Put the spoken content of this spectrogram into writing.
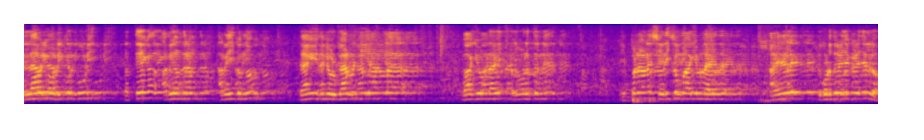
എല്ലാവരെയും ഒരിക്കൽ കൂടി പ്രത്യേക അഭിനന്ദനം അറിയിക്കുന്നു. താങ്ക് ഇതിന്റെ ഉദ്ഘാടനം ചെയ്യാനുള്ള ഭാഗ്യമുണ്ടായി. അതുപോലെ തന്നെ ഇപ്പോഴാണ് ശരിക്കും ഭാഗ്യമുണ്ടായത്. ഇത് കൊടുത്തു കഴിഞ്ഞാൽ കഴിഞ്ഞല്ലോ.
